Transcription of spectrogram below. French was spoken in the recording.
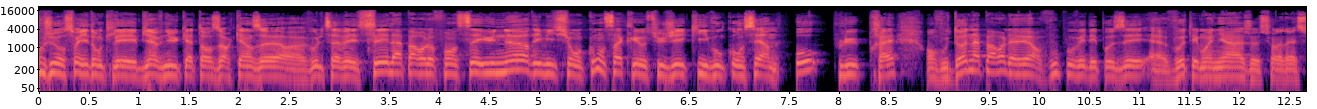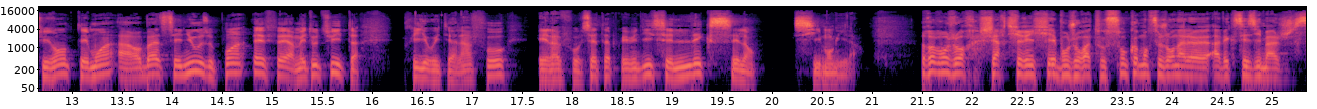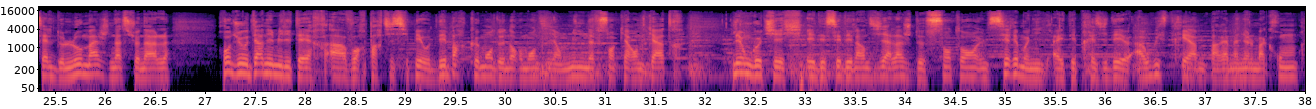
Bonjour, soyez donc les bienvenus, 14h-15h, vous le savez, c'est la parole aux Français, une heure d'émission consacrée au sujet qui vous concerne au plus près. On vous donne la parole d'ailleurs, vous pouvez déposer euh, vos témoignages sur l'adresse suivante, témoin.cnews.fr. Mais tout de suite, priorité à l'info, et l'info cet après-midi, c'est l'excellent Simon Guillain. Rebonjour, cher Thierry, et bonjour à tous. On commence ce journal euh, avec ces images, celles de l'hommage national rendu au dernier militaire à avoir participé au débarquement de Normandie en 1944. Léon Gauthier est décédé lundi à l'âge de 100 ans. Une cérémonie a été présidée à Ouistreham par Emmanuel Macron.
